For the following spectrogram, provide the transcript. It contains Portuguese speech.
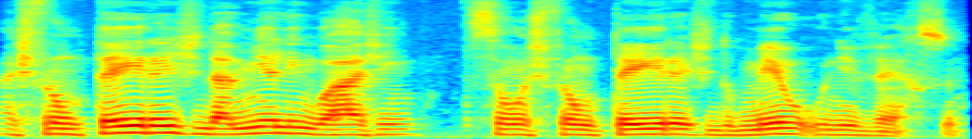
As fronteiras da minha linguagem são as fronteiras do meu universo.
